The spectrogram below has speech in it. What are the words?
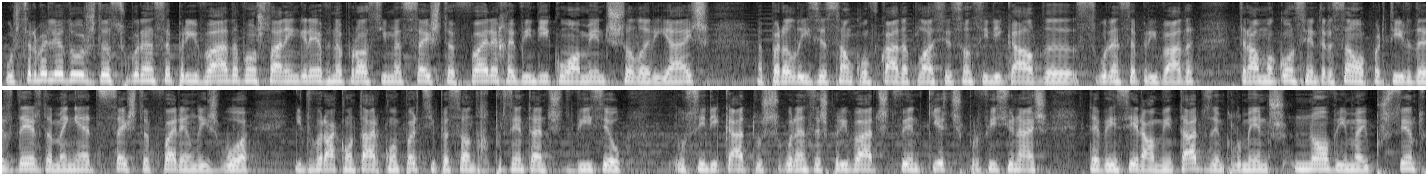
Os trabalhadores da segurança privada vão estar em greve na próxima sexta-feira, reivindicam aumentos salariais. A paralisação convocada pela Associação Sindical de Segurança Privada terá uma concentração a partir das 10 da manhã de sexta-feira em Lisboa e deverá contar com a participação de representantes de Viseu. O Sindicato dos Seguranças Privados defende que estes profissionais devem ser aumentados em pelo menos 9,5%.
